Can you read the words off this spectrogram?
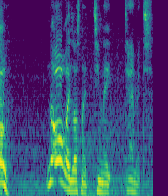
No! No! I lost my teammate. Damn it.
